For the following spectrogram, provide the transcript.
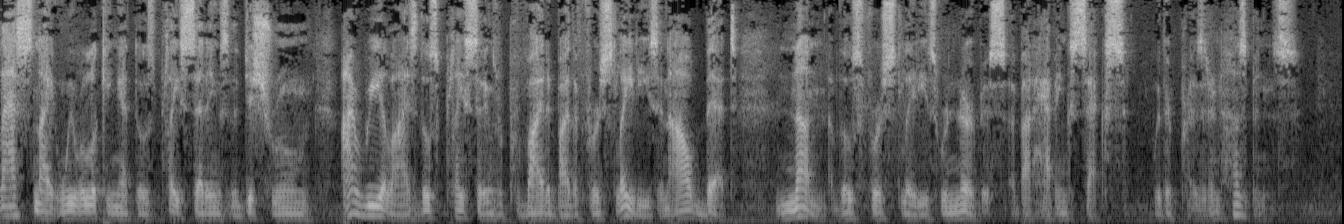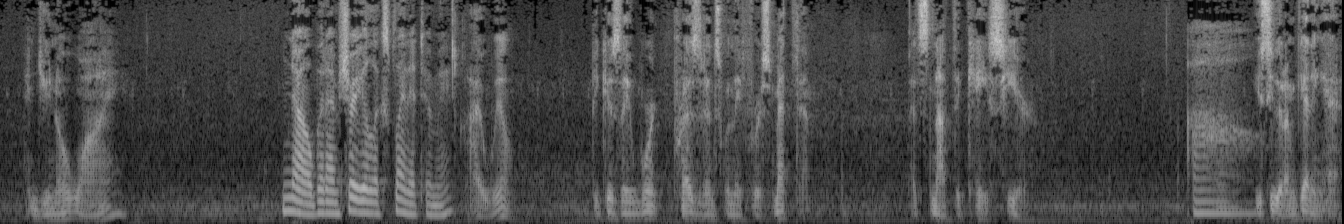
Last night, when we were looking at those place settings in the dish room, I realized those place settings were provided by the First Ladies, and I'll bet none of those First Ladies were nervous about having sex with their president husbands. And you know why? No, but I'm sure you'll explain it to me. I will. Because they weren't presidents when they first met them. That's not the case here. Oh, You see what I'm getting at?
